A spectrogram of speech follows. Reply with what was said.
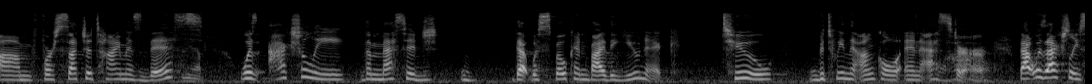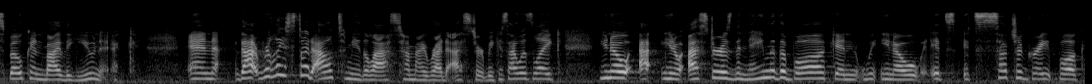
um, for such a time as this, Yep. was actually the message that was spoken by the eunuch to between the uncle and Esther. That was actually spoken by the eunuch. And that really stood out to me the last time I read Esther because I was like, you know, you know, Esther is the name of the book, and we, you know, it's it's such a great book,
